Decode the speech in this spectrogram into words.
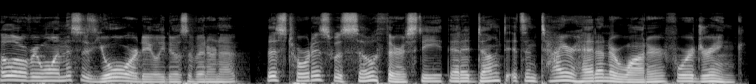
Hello everyone, this is your Daily Dose of Internet. This tortoise was so thirsty that it dunked its entire head underwater for a drink.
